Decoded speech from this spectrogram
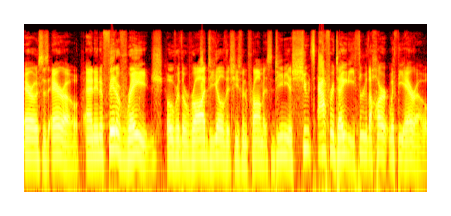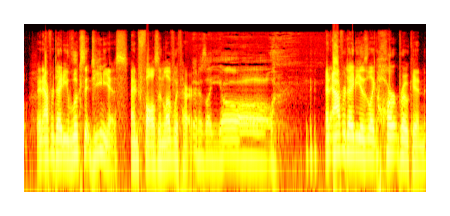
Eros' arrow. And in a fit of rage over the raw deal that she's been promised, Denius shoots Aphrodite through the heart with the arrow. And Aphrodite looks at Denius and falls in love with her. And is like, yo. and Aphrodite is like heartbroken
